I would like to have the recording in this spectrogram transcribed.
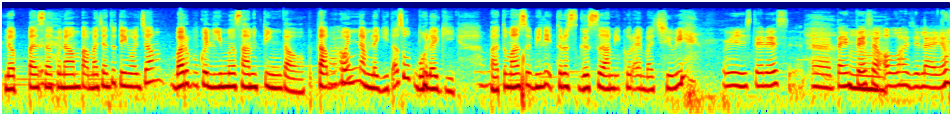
Lepas aku nampak macam tu tengok jam baru pukul 5 something tau. Tak pukul 6 lagi, tak subuh lagi. Lepas tu masuk bilik terus gesa ambil Quran baca weh. Wih, terus uh, time tu Hmm. Allah je lah yang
